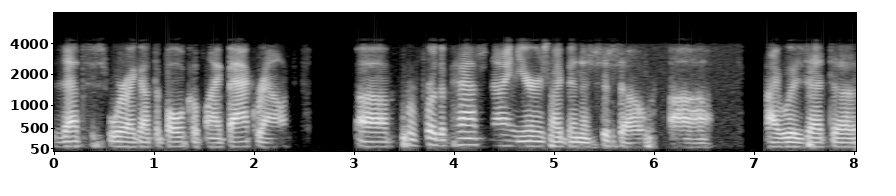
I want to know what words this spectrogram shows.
that's where I got the bulk of my background. Uh, for, for the past nine years, I've been a CISO. Uh, I was at uh,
